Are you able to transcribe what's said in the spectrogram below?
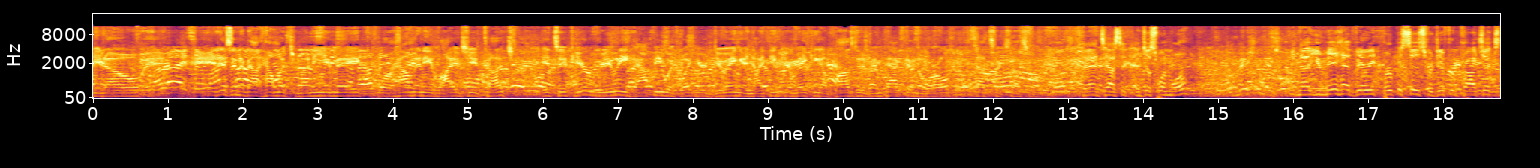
You know, it, it isn't about how much money you make or how many lives you touch. It's if you're really happy with what you're doing and I think you're making a positive impact in the world, that's successful. Fantastic. And just one more. Now, you may have varied purposes for different projects,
